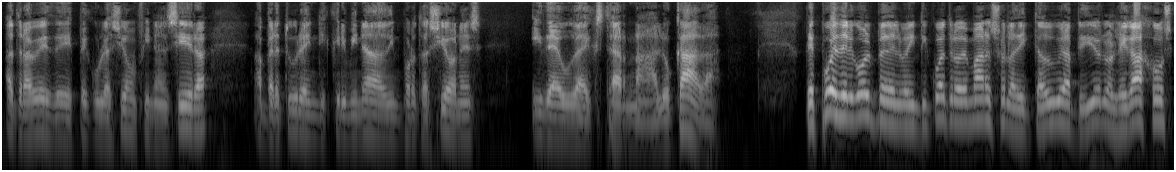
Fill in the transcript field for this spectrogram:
a través de especulación financiera, apertura indiscriminada de importaciones y deuda externa alocada. Después del golpe del 24 de marzo, la dictadura pidió los legajos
